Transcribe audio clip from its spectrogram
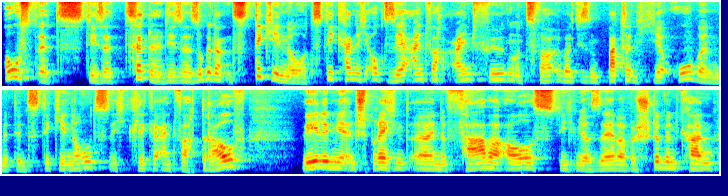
Post-its, diese Zettel, diese sogenannten Sticky Notes, die kann ich auch sehr einfach einfügen und zwar über diesen Button hier oben mit den Sticky Notes. Ich klicke einfach drauf wähle mir entsprechend eine Farbe aus, die ich mir selber bestimmen kann,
